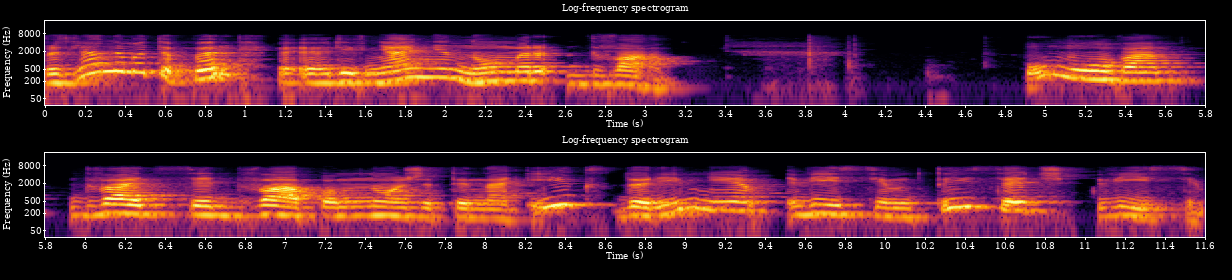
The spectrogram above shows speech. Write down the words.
Розглянемо тепер е, рівняння номер 2. Умова 22 помножити на х дорівнює 8008.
